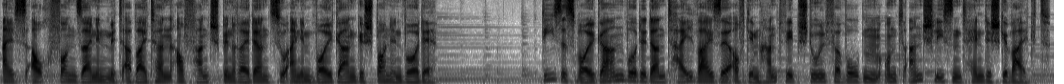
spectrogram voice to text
als auch von seinen Mitarbeitern auf Handspinnrädern zu einem Wollgarn gesponnen wurde. Dieses Wollgarn wurde dann teilweise auf dem Handwebstuhl verwoben und anschließend händisch gewalkt.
